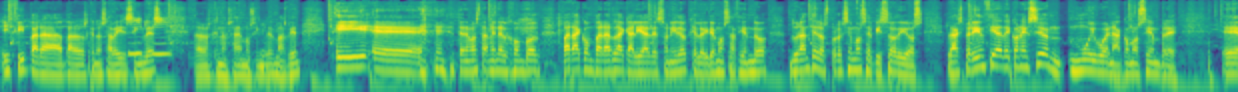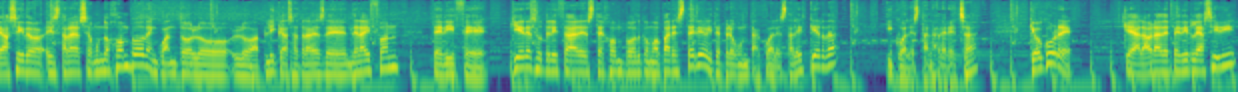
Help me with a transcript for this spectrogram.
IFI para, para los que no sabéis inglés, para los que no sabemos inglés más bien. Y eh, tenemos también el HomePod para comparar la calidad de sonido que lo iremos haciendo durante los próximos episodios. La experiencia de conexión, muy buena, como siempre. Eh, ha sido instalar el segundo HomePod. En cuanto lo, lo aplicas a través de- del iPhone, te dice, ¿quieres utilizar este HomePod como par estéreo? Y te pregunta cuál está a la izquierda y cuál está a la derecha. ¿Qué ocurre? Que a la hora de pedirle a Siri,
